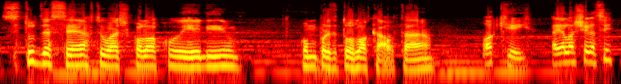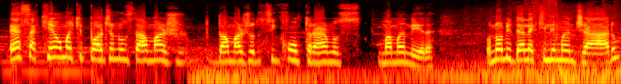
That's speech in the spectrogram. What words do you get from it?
Se tudo der certo, eu acho que coloco ele como protetor local, tá? Ok. Aí ela chega assim: essa aqui é uma que pode nos dar uma, dar uma ajuda se encontrarmos uma maneira. O nome dela é Kilimanjaro,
